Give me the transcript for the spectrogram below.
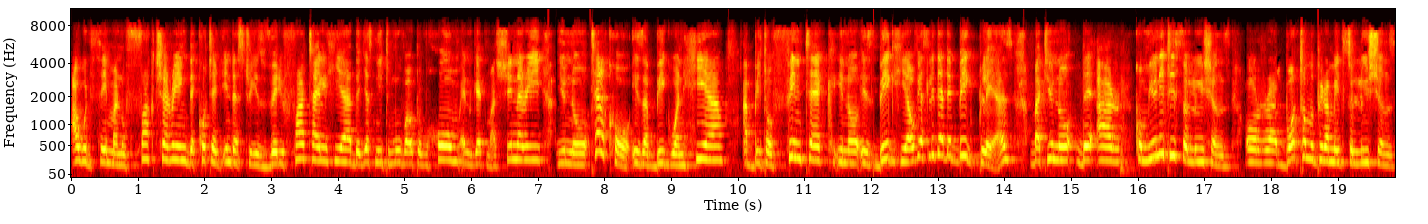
I would say manufacturing. The cottage industry is very fertile here. They just need to move out of home and get machinery. You know, telco is a big one here. A bit of fintech, you know, is big here. Obviously, they're the big players, but you know, there are community solutions or uh, bottom pyramid solutions.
